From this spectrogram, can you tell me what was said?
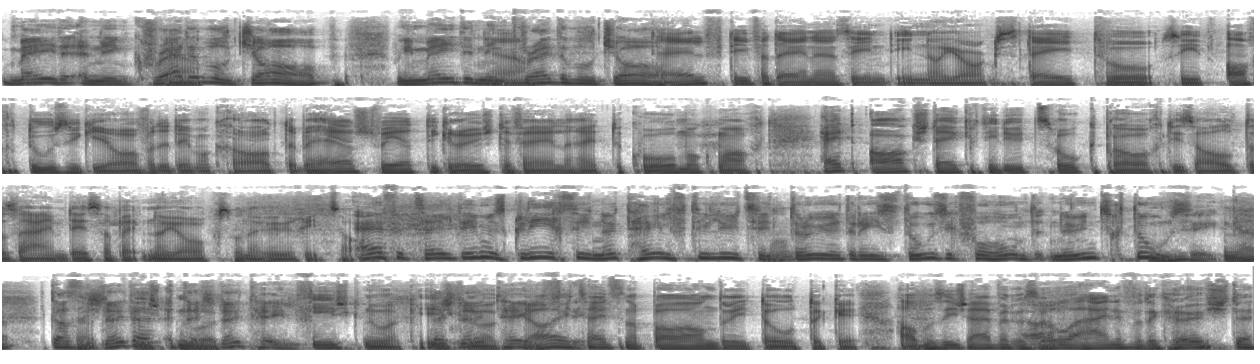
made an incredible ja. job, we made an incredible job. Die Hälfte von denen sind in New York State, wo seit 8000 Jahren von den Demokraten beherrscht wird. Die grössten Fehler hat der Cuomo gemacht, hat angesteckte Leute zurück zurückgebracht ins Altersheim. Deshalb hat New York so eine höhere Zahl. Er erzählt immer das Gleiche. Sind nicht die Hälfte der Leute, sind ja. 33.000 von 190.000. Mhm. Ja. Das, ist nicht, ist, das ist nicht die Hälfte. Ist genug. Ist, ist genug. Ja, jetzt hat es noch ein paar andere Tote gegeben. Aber es ist einfach ja. so, einer der grössten,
